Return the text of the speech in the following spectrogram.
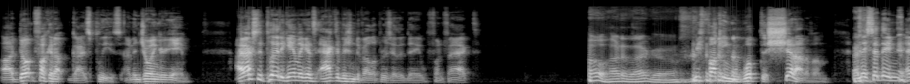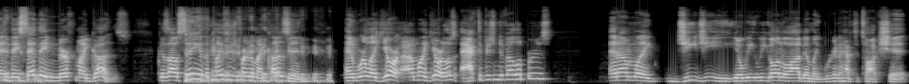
Uh, don't fuck it up, guys, please. I'm enjoying your game. I actually played a game against Activision developers the other day. Fun fact: Oh, how did that go? we fucking whooped the shit out of them, and they said they and they said they nerfed my guns because I was sitting in the PlayStation party with my cousin, and we're like, "Yo," I'm like, "Yo, are those Activision developers?" And I'm like, "GG," you know, we we go in the lobby. I'm like, "We're gonna have to talk shit."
